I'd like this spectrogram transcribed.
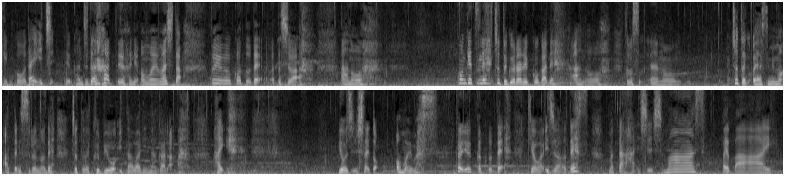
健康第一っていう感じだなというふうに思いました。ということで私はあの今月ねちょっとグラレコがねあのそのあのちょっとお休みもあったりするのでちょっとね首をいたわりながらはい用心したいと思います。ということで今日は以上です。また配信します。バイバイ。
